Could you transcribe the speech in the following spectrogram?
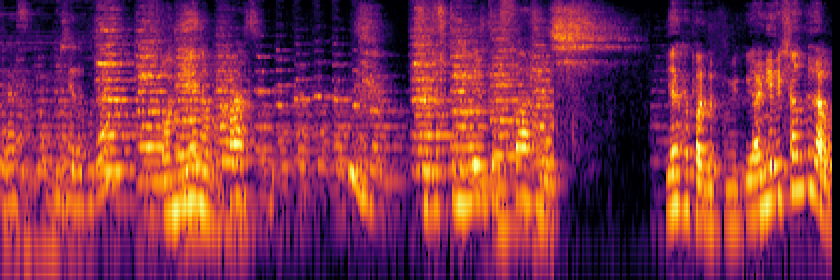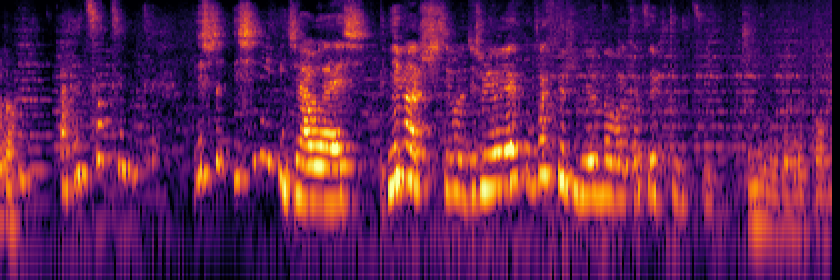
Teraz buzię do góry. O nie no, pas. Przecież to nie jest do twarzy. Ja chyba do pomiku. Ja nie wysiądę z auta. Ale co? Jeszcze się nie widziałeś. Nie martw się, będziesz miał jak faktycznie na wakacjach w Turcji. To nie był dobry pomysł.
